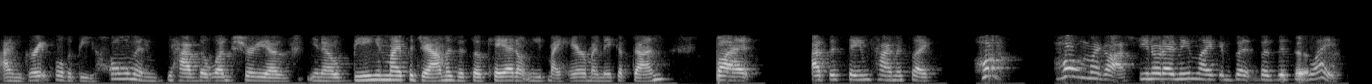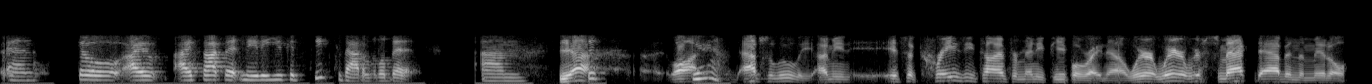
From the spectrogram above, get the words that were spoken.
I'm grateful to be home and have the luxury of, you know, being in my pajamas. It's okay. I don't need my hair, my makeup done. But at the same time it's like, oh, oh my gosh, you know what I mean? Like but but this Yeah. is life. And so I I thought that maybe you could speak to that a little bit. Um Yeah. Just- well, I- yeah. absolutely. I mean, it's a crazy time for many people right now. We're we're we're smack dab in the middle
